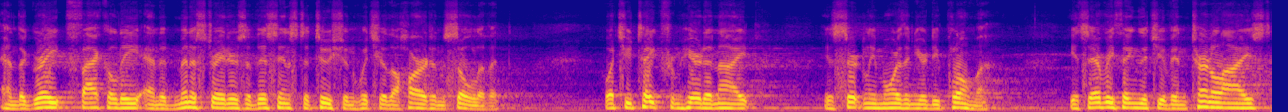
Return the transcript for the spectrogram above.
and the great faculty and administrators of this institution, which are the heart and soul of it. What you take from here tonight is certainly more than your diploma. It's everything that you've internalized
